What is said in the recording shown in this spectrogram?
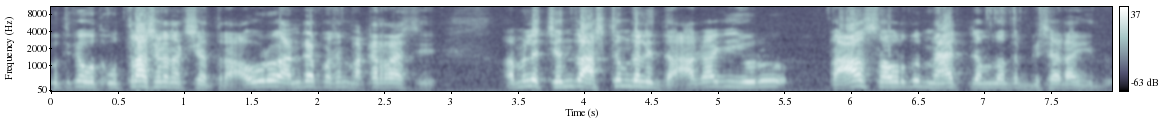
ಕುತಿಕ ಉತ್- ಉತ್ತರಾಷಾಢ ನಕ್ಷತ್ರ ಅವರು ಹಂಡ್ರೆಡ್ ಪರ್ಸೆಂಟ್ ಮಕರ ರಾಶಿ. ಆಮೇಲೆ ಚಂದ್ರ ಅಷ್ಟಮದಲ್ಲಿದ್ದ. ಹಾಗಾಗಿ ಇವರು ಟಾಸ್ ಅವ್ರದ್ದು ಮ್ಯಾಚ್ ನಮ್ದು ಅಂತ ಡಿಸೈಡ್ ಆಗಿದ್ದು.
